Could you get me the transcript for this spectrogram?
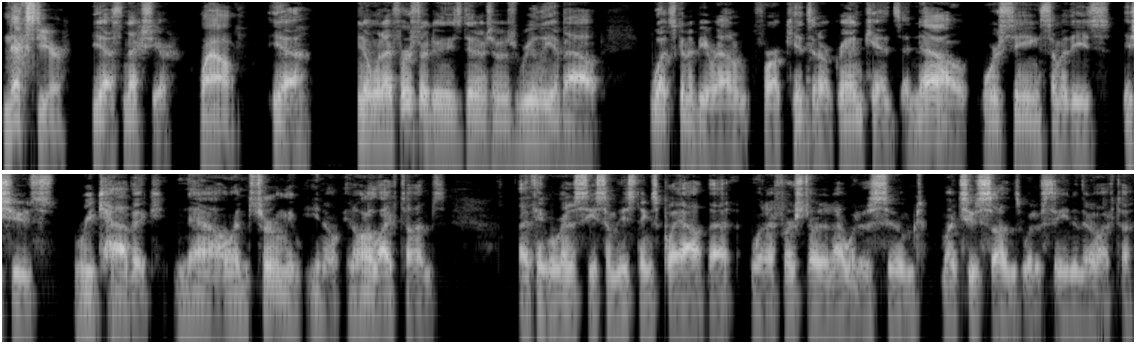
Next year? Yes, next year. Wow. Yeah. You know, when I first started doing these dinners, it was really about what's going to be around for our kids and our grandkids. And now we're seeing some of these issues wreak havoc now. And certainly, you know, in our lifetimes, I think we're going to see some of these things play out that when I first started, I would have assumed my two sons would have seen in their lifetime.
